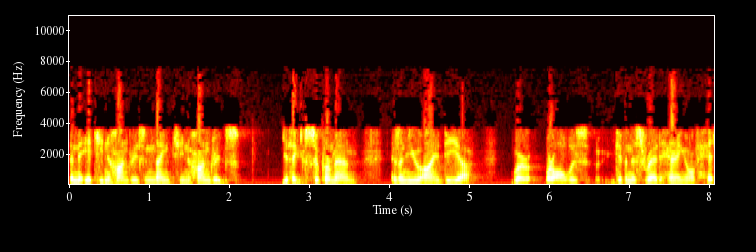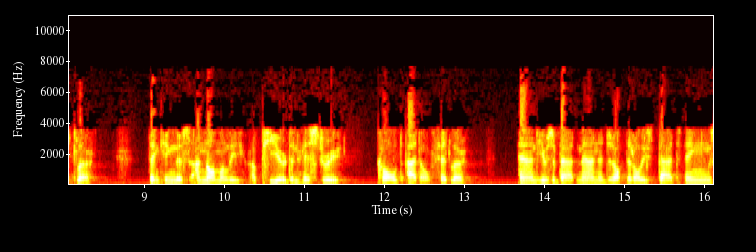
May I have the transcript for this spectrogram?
in the 1800s and 1900s, you think Superman is a new idea. We're, we're always given this red herring of Hitler, thinking this anomaly appeared in history called Adolf Hitler. and he was a bad man and did all these bad things,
